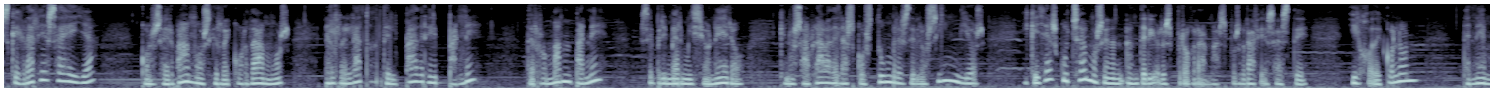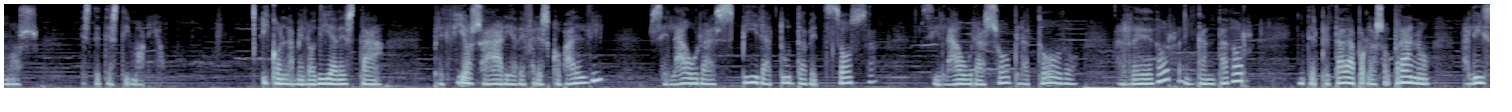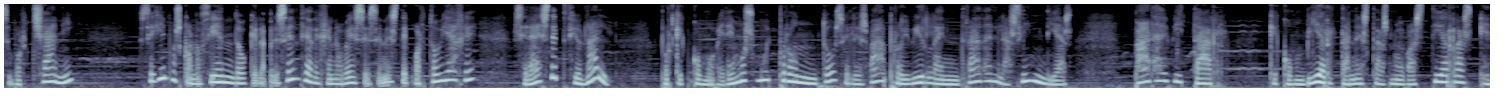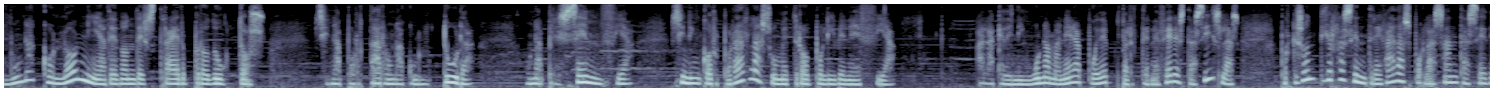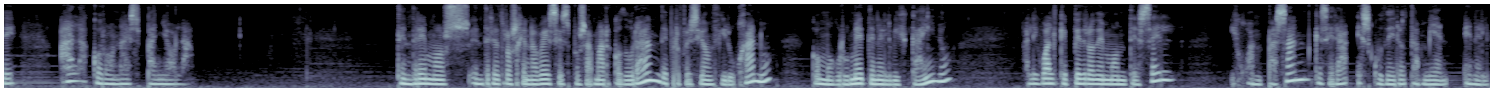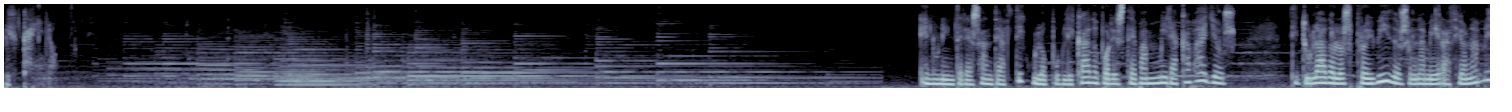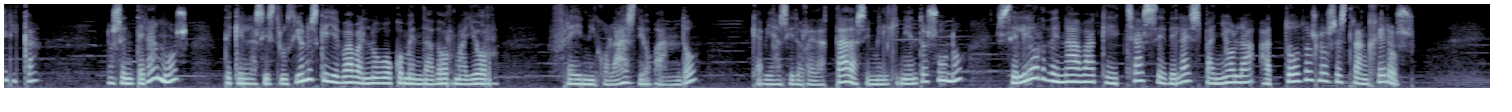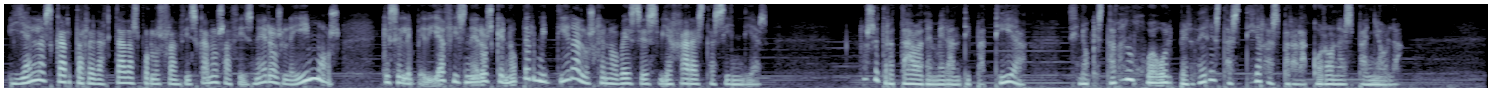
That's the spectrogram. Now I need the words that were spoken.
es que gracias a ella conservamos y recordamos el relato del padre Pané, de Román Pané, ese primer misionero que nos hablaba de las costumbres de los indios y que ya escuchamos en anteriores programas. Pues gracias a este hijo de Colón tenemos este testimonio. Y con la melodía de esta preciosa aria de Frescobaldi, se Laura aspira tuta vezzosa, si Laura sopla todo alrededor, encantador, interpretada por la soprano Alice Borchani, seguimos conociendo que la presencia de genoveses en este cuarto viaje será excepcional, porque como veremos muy pronto se les va a prohibir la entrada en las Indias para evitar que conviertan estas nuevas tierras en una colonia de donde extraer productos, sin aportar una cultura, una presencia, sin incorporarla a su metrópoli Venecia, a la que de ninguna manera puede pertenecer estas islas, porque son tierras entregadas por la Santa Sede a la corona española. Tendremos, entre otros genoveses, pues a Marco Durán, de profesión cirujano, como grumete en el vizcaíno, al igual que Pedro de Montesel y Juan Pasán, que será escudero también en el vizcaíno. En un interesante artículo publicado por Esteban Mira Caballos, titulado Los prohibidos en la migración a América, nos enteramos de que en las instrucciones que llevaba el nuevo comendador mayor Fray Nicolás de Obando, que habían sido redactadas en 1501, se le ordenaba que echase de la española a todos los extranjeros. Y ya en las cartas redactadas por los franciscanos a Cisneros leímos que se le pedía a Cisneros que no permitiera a los genoveses viajar a estas Indias. No se trataba de mera antipatía, sino que estaba en juego el perder estas tierras para la corona española.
